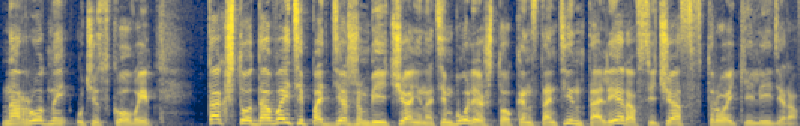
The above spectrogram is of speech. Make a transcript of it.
«Народный участковый». Так что давайте поддержим бичанина, тем более, что Константин Толеров сейчас в тройке лидеров.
